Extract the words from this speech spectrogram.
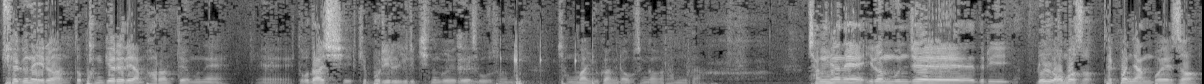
최근에 이러한 또 판결에 대한 발언 때문에 예, 또다시 이렇게 무리를 일으키는 것에 대해서 우선 정말 유감이라고 생각을 합니다. 작년에 이런 문제들이를 넘어서 100번 양보해서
